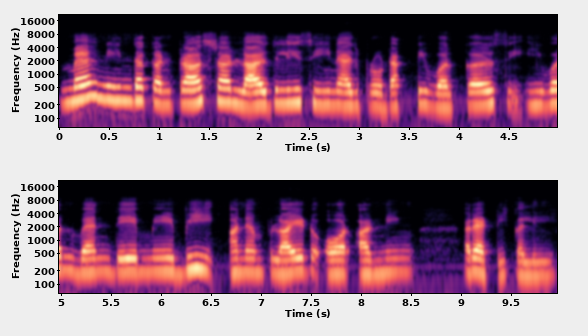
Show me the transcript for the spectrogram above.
Men, in the contrast, are largely seen as productive workers even when they may be unemployed or earning erratically.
